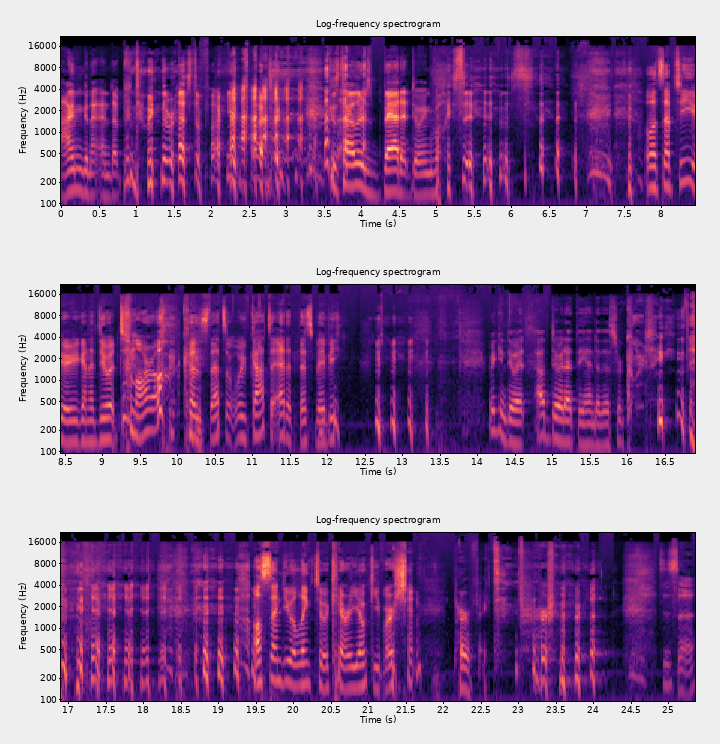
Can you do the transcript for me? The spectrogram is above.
I'm gonna end up doing the Rastafarian part because Tyler's bad at doing voices. Well, it's up to you. Are you going to do it tomorrow? Because that's what we've got to edit this, baby. we can do it. I'll do it at the end of this recording. I'll send you a link to a karaoke version. Perfect. This is uh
